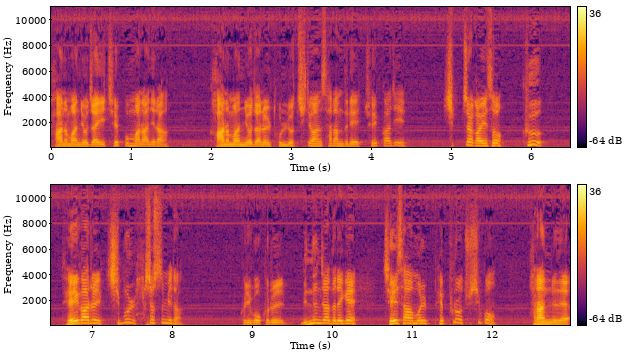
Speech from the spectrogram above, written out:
가늠한 여자의 죄뿐만 아니라 가늠한 여자를 돌려 치료한 사람들의 죄까지 십자가에서 그 대가를 지불하셨습니다. 그리고 그를 믿는 자들에게 제사함을 베풀어 주시고 하나님의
